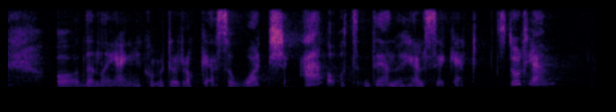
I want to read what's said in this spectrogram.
Og denne gjengen kommer til å rocke, så watch out! Det er nå helt sikkert. Stor klem!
